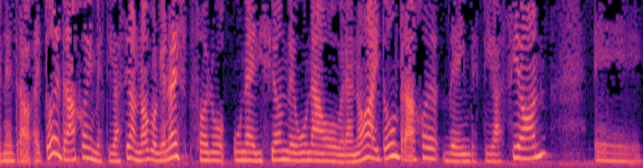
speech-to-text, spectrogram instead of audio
en el eh, todo el trabajo de investigación, ¿no? Porque no es solo una edición de una obra, ¿no? Hay todo un trabajo de, investigación eh,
